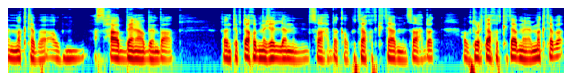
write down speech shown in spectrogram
من مكتبة أو من أصحاب بيننا وبين بعض. فأنت بتاخذ مجلة من صاحبك أو بتاخذ كتاب من صاحبك أو بتروح تاخذ كتاب من المكتبة.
